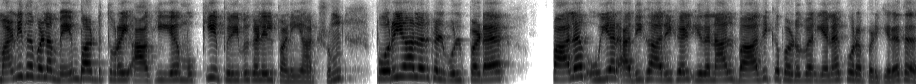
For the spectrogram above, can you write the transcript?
மனிதவள மேம்பாட்டுத்துறை ஆகிய முக்கிய பிரிவுகளில் பணியாற்றும் பொறியாளர்கள் உள்பட பல உயர் அதிகாரிகள் இதனால் பாதிக்கப்படுவர் என கூறப்படுகிறது.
